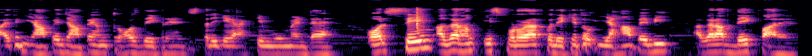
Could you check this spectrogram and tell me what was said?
I think यहाँ पे जहाँ पे हम क्रॉस देख रहे हैं जिस तरीके का एक्टिव मूवमेंट है और सेम अगर हम इस फोटोग्राफ को देखें तो यहाँ पे भी अगर आप देख पा रहे हैं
